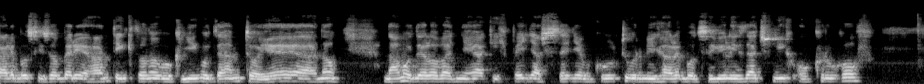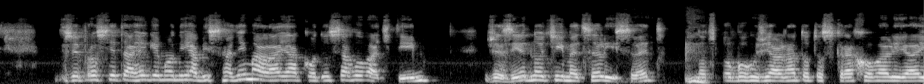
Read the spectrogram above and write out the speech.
alebo si zoberie Huntingtonovú knihu, tam to je a no, namodelovať nejakých 5 až 7 kultúrnych alebo civilizačných okruhov. Že proste tá hegemonia by sa nemala ako dosahovať tým, že zjednotíme celý svet, no to bohužiaľ na toto skrachovali aj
